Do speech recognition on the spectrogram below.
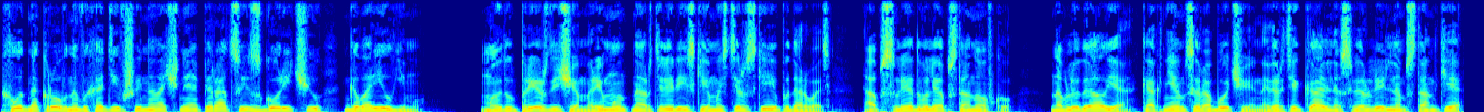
хладнокровно выходивший на ночные операции с горечью, говорил ему. «Мы тут прежде чем ремонтно-артиллерийские мастерские подорвать, обследовали обстановку». Наблюдал я, как немцы рабочие на вертикально-сверлильном станке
